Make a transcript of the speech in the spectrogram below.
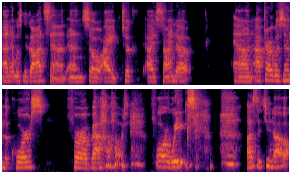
and it was a godsend. And so I took, I signed up, and after I was in the course for about four weeks, I said, you know,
